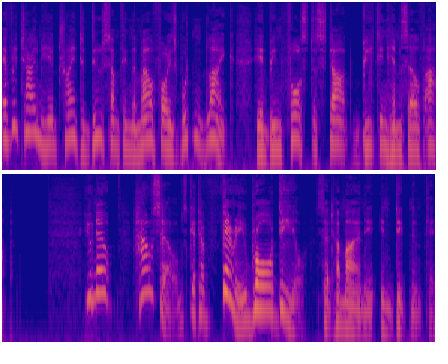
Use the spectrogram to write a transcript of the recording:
Every time he had tried to do something the Malfoys wouldn't like, he had been forced to start beating himself up. You know, house elves get a very raw deal, said Hermione indignantly.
